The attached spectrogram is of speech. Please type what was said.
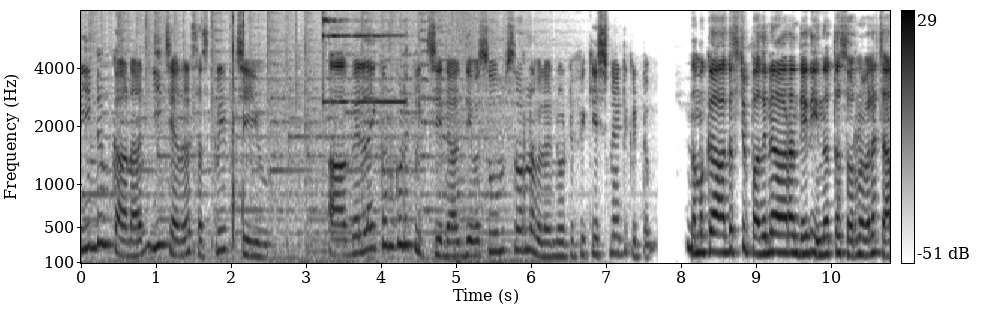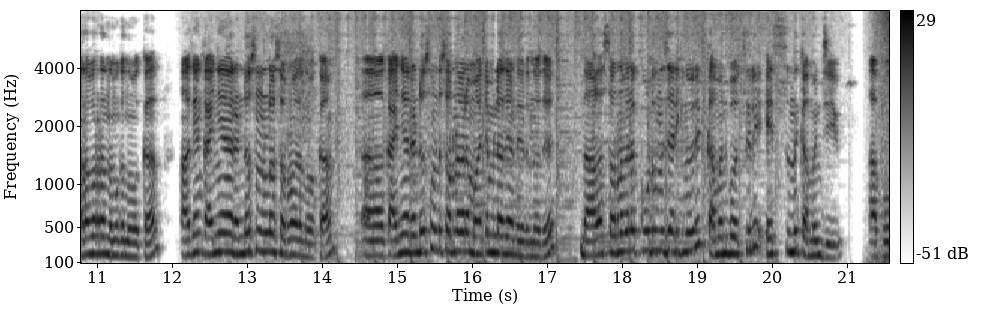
വീണ്ടും കാണാൻ ഈ ചാനൽ സബ്സ്ക്രൈബ് ചെയ്യൂ. ആ ബെല്ലൈക്കൺ കൂടി ക്ലിക്ക് ചെയ്താൽ ദിവസവും സ്വർണവില നോട്ടിഫിക്കേഷനായിട്ട് കിട്ടും. നമുക്ക് ആഗസ്റ്റ് പതിനാറാം തീയതി ഇന്നത്തെ സ്വർണവില ചറവറ നമുക്ക് നോക്കാം. ആദ്യം കഴിഞ്ഞ രണ്ടു ദിവസങ്ങളുള്ള സ്വർണവില നോക്കാം. കഴിഞ്ഞ രണ്ടു ദിവസം കൊണ്ട് സ്വർണവില മാറ്റമില്ലാതെയാണ് വരുന്നത് നാളെ സ്വർണവില കൂടുമെന്ന് വിചാരിക്കുന്നവർ കമന്റ് ബോക്സിൽ എസ് എന്ന് കമന്റ് ചെയ്യൂ. അപ്പോ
